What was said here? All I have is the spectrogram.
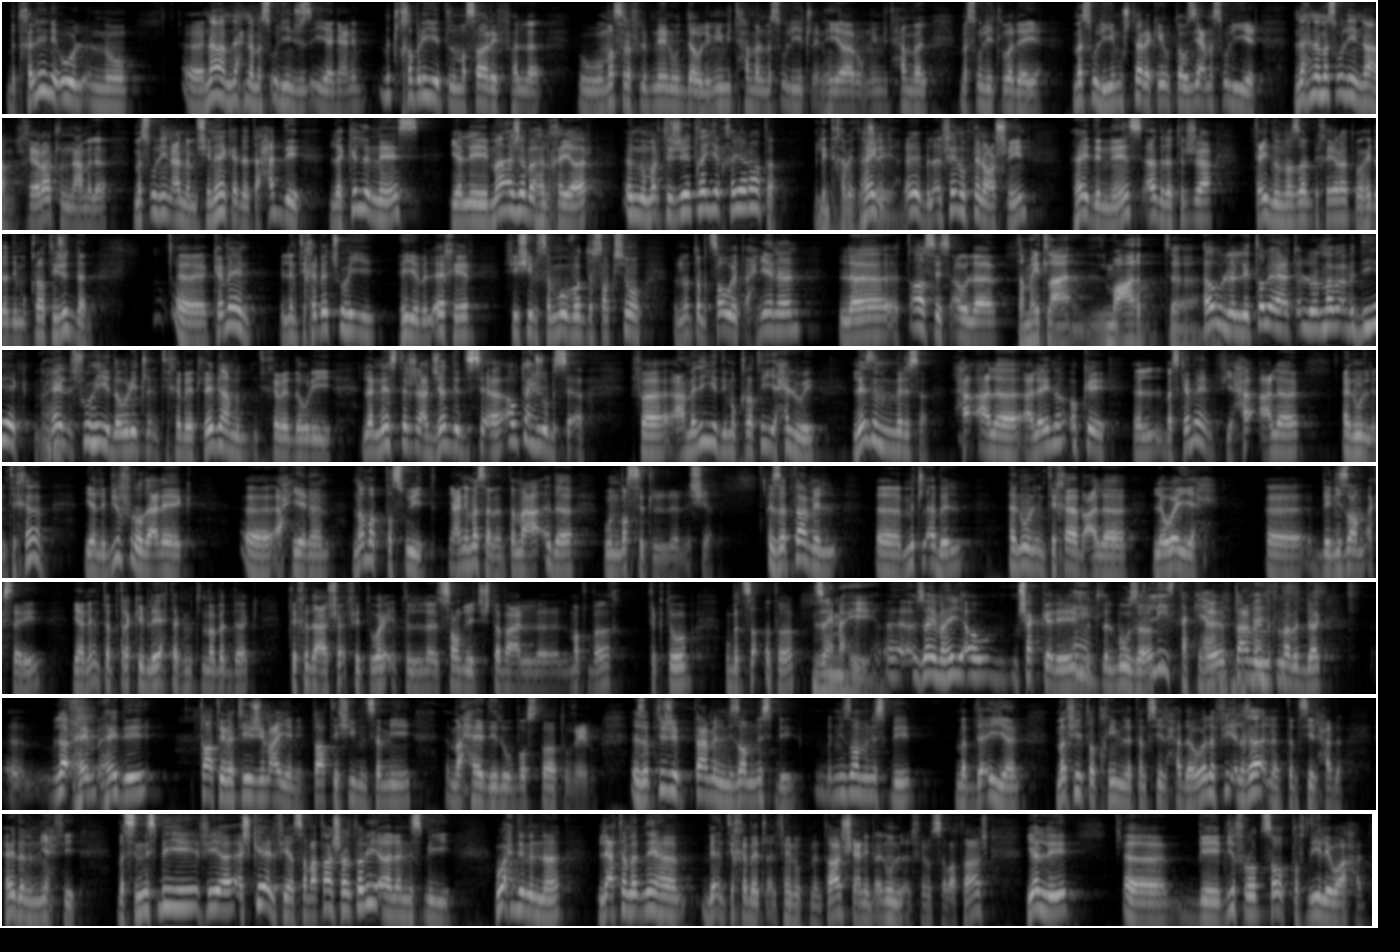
بتخليني أقول إنه آه، نعم نحن مسؤولين جزئيا. يعني مثل خبرية المصارف هلأ ومصرف لبنان والدولة مين بيتحمل مسؤولية الانهيار ومين بيتحمل مسؤولية الودائع؟ مسؤولية مشتركة وتوزيع مسؤوليات نحن مسؤولين نعم الخيارات اللي بنعملها مسؤولين عنها مشان هيك هذا تحدي لكل الناس يلي ما عجبها الخيار إنه مرت الجاي تغير خياراتها بالانتخابات الجاية يعني. إيه بال 2022 هيدي الناس قادرة ترجع تعيد النظر بخياراتها وهيدا ديمقراطي جدا آه كمان الانتخابات شو هي؟ هي بالآخر في شيء بسموه vote de sanction إنه أنت بتصوت أحيانا لتقاصص أو ل طب ما يطلع المعارض آه، أو للي طلع تقول له ما بقى بدي إياك. هي شو هي دورية الانتخابات؟ ليه بيعملوا انتخابات دورية؟ للناس ترجع تجدد الثقة أو تحجب الثقة. فعملية ديمقراطية حلوة لازم نمارسها. الحق على علينا أوكي بس كمان في حق على قانون الانتخاب. يلي بيفرض عليك آه، أحيانا نمط تصويت. يعني مثلا انت معقدها ونبسط ال- الأشياء. إذا بتعمل آه، مثل قبل قانون انتخاب على لوائح آه، بنظام أكثري. يعني أنت بتركب لائحتك مثل ما بدك بتاخذها على شقفة ورقة الساندويتش تبع المطبخ تكتب وبتسقطها. زي ما هي. آه، زي ما هي أو مشكلة إيه. مثل البوزة. ليستك يعني يعني. بتعمل مثل ما بدك. آه، لا هي هيدي بتعطي نتيجة معينة بتعطي شيء بنسميه محادل وبوستات وغيره. إذا بتيجي بتعمل نظام نسبي بالنظام النسبي مبدئيا ما في تضخيم لتمثيل حدا ولا في إلغاء لتمثيل حدا. هيدا المنيح فيه بس النسبية فيها أشكال فيها 17 طريقة للنسبية. واحدة منها اللي اعتمدناها بانتخابات 2018 يعني بقانون 2017 يلي آه، بي- بيفرض صوت تفضيلي واحد.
